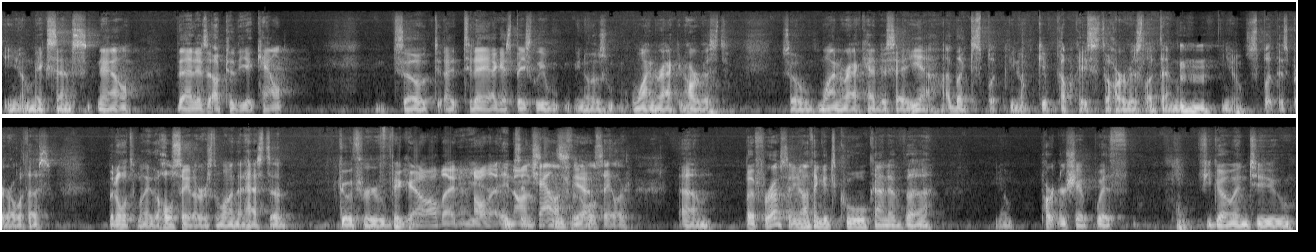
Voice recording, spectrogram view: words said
you know, makes sense. Now, that is up to the account. So t- uh, today, I guess basically, you know, was Wine Rack and Harvest. So Wine Rack had to say, yeah, I'd like to split, you know, give a couple cases to Harvest, let them, you know, split this barrel with us. But ultimately, the wholesaler is the one that has to go through Figure out all that all that it's nonsense. a challenge for Yeah. the wholesaler. Um, but for us, you know, I think it's cool kind of, uh, you know, partnership with if you go into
